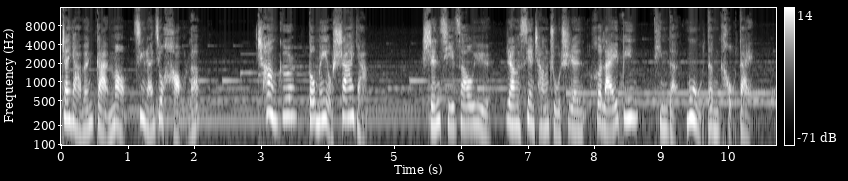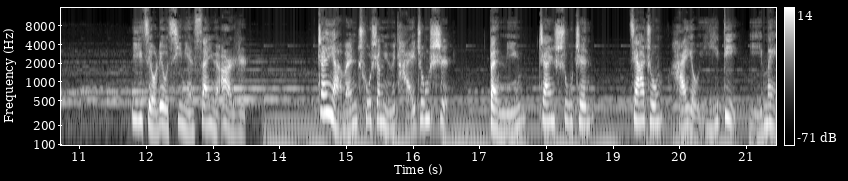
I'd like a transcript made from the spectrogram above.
詹雅雯感冒竟然就好了，唱歌都没有沙哑。神奇遭遇让现场主持人和来宾听得目瞪口呆。一九六七年三月二日，詹雅雯出生于台中市，本名詹淑贞。家中还有一弟一妹。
